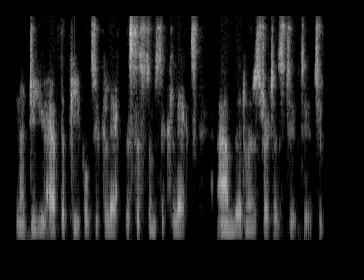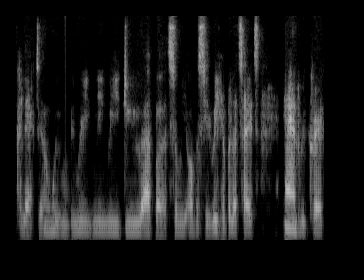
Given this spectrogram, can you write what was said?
you know, do you have the people to collect, the systems to collect, um, the administrators to, to, to collect? And we, we, we, we do uh, both. So we obviously rehabilitate and we create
